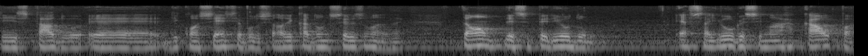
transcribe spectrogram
de estado é, de consciência evolucional de cada um dos seres humanos. Né? Então, esse período, essa yuga, esse Mahakalpa,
